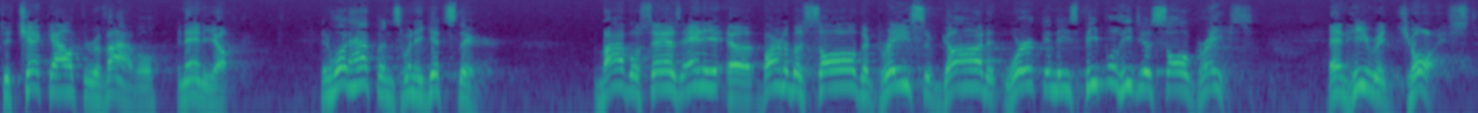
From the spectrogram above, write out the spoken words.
to check out the revival in Antioch. And what happens when he gets there? The Bible says uh, Barnabas saw the grace of God at work in these people. He just saw grace. And he rejoiced.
